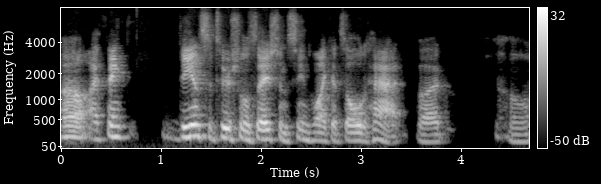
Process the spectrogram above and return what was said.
Well, I think deinstitutionalization seems like it's old hat, but uh,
